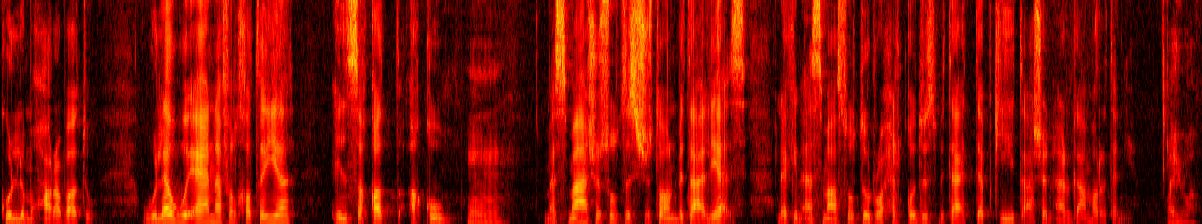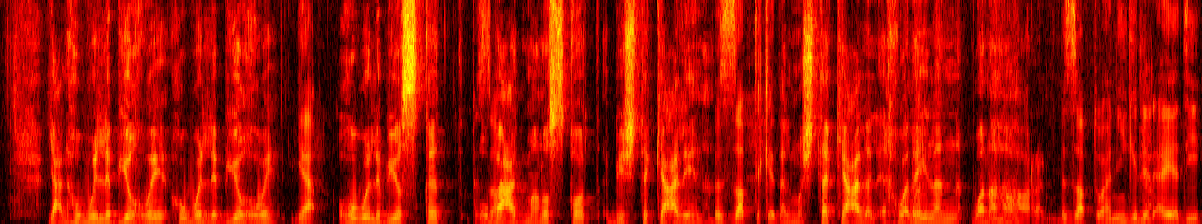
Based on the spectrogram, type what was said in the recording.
كل محارباته ولو وقعنا في الخطية إن سقطت أقوم. ما اسمعش صوت الشيطان بتاع اليأس لكن أسمع صوت الروح القدس بتاع التبكيت عشان أرجع مرة تانية. أيوه. يعني هو اللي بيغوي هو اللي بيغوي يا. وهو اللي بيسقط بالظبط. وبعد ما نسقط بيشتكي علينا. بالظبط كده. المشتكي على الإخوة ليلا ونهارا. نهارا بالظبط. وهنيجي للآية دي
